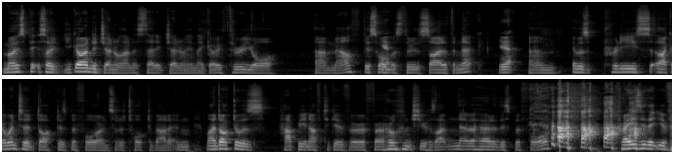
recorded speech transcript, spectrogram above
most people. So you go under general anesthetic generally, and they go through your uh, mouth. This one Yeah. was through the side of the neck. Yeah. Um, it was pretty like I went to doctors before and sort of talked about it, and my doctor was happy enough to give a referral, and she was like, "I've never heard of this before. crazy that you've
